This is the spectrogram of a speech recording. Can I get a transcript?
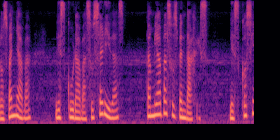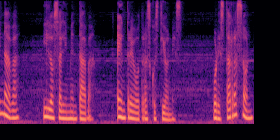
Los bañaba, les curaba sus heridas, cambiaba sus vendajes, les cocinaba y los alimentaba, entre otras cuestiones. Por esta razón,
